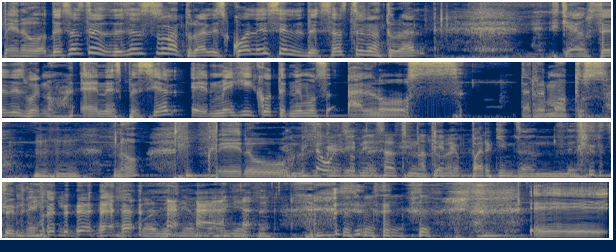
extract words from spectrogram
Pero desastres, desastres naturales, ¿cuál es el desastre natural que a ustedes, bueno, en especial en México tenemos a los terremotos, ¿no? Pero güey es un desastre Tiene natural. Parkinson. De, México, tiene Parkinson. eh,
